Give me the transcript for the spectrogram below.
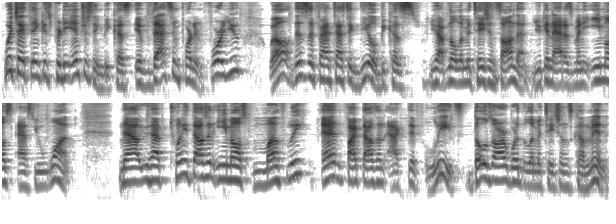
which I think is pretty interesting because if that's important for you, well, this is a fantastic deal because you have no limitations on that. You can add as many emails as you want. Now you have 20,000 emails monthly and 5,000 active leads. Those are where the limitations come in.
